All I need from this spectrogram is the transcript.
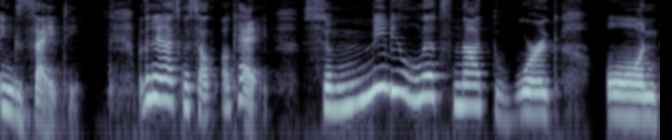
anxiety. But then i asked myself okay so maybe let's not work on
